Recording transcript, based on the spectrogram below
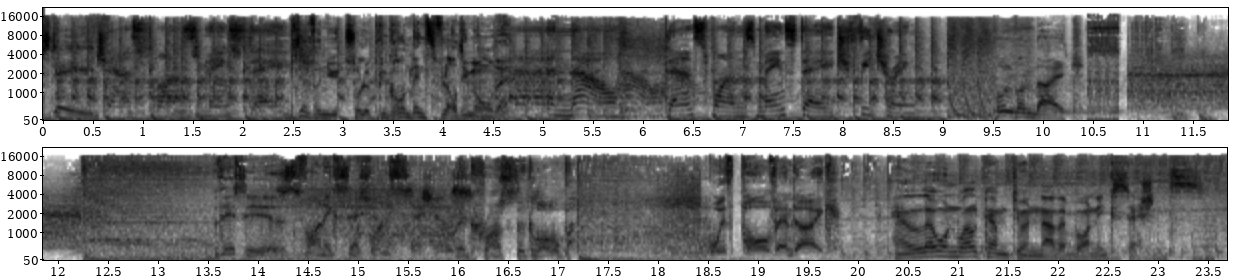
stage. Dance One's main stage. Bienvenue sur le plus grand dance floor du monde. And now, Dance One's main stage featuring Paul van Dyk. This is VONYC Sessions. Sessions across the globe with Paul van Dyk. Hello and welcome to another VONYC Sessions.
